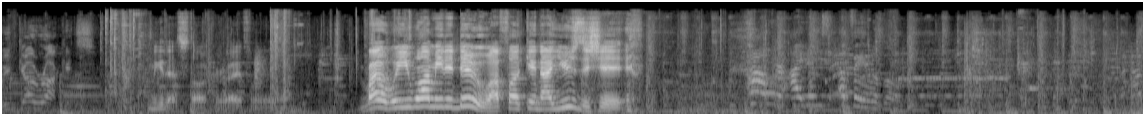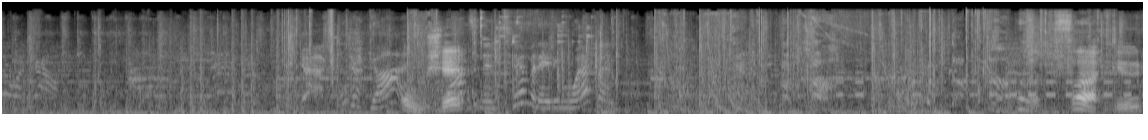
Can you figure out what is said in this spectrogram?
We've got rockets. Let me get that stalker rifle. Bro, what do you want me to do? I fucking I use the shit. Power items available. Gosh, Oh, shit. That's an intimidating weapon. Oh fuck, dude.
